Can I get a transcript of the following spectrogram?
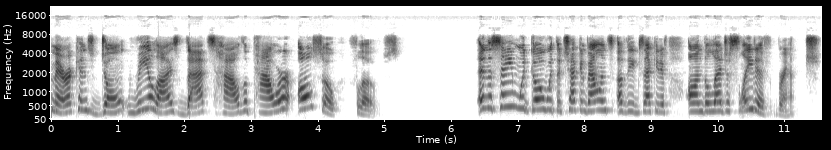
Americans don't realize that's how the power also flows. And the same would go with the check and balance of the executive on the legislative branch.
